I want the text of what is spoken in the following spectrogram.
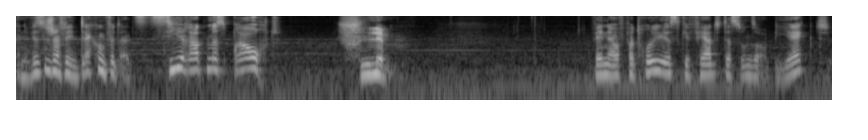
Eine wissenschaftliche Entdeckung wird als Zierat missbraucht. Schlimm. Wenn er auf Patrouille ist, gefährdet das unser Objekt.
